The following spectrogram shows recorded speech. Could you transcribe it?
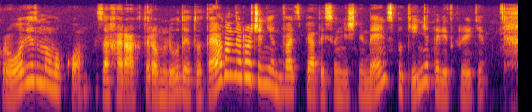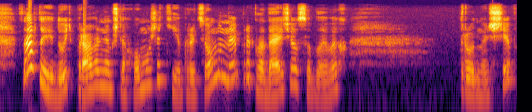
крові з молоком. За характером люди тотема народжені 25-й сонячний день, спокійні та відкриті. Завжди йдуть правильним шляхом у житті, при цьому не прикладаючи особливих труднощів.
